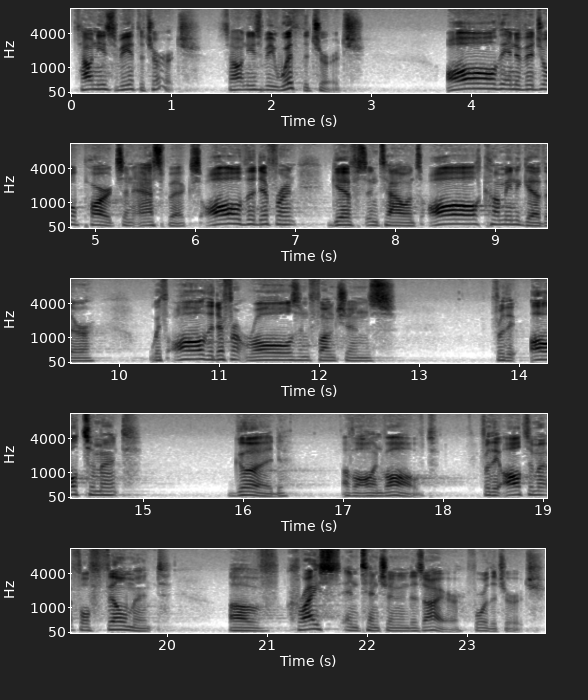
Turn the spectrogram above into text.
It's how it needs to be at the church. It's how it needs to be with the church. All the individual parts and aspects, all the different gifts and talents, all coming together with all the different roles and functions for the ultimate good of all involved, for the ultimate fulfillment of Christ's intention and desire for the church.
